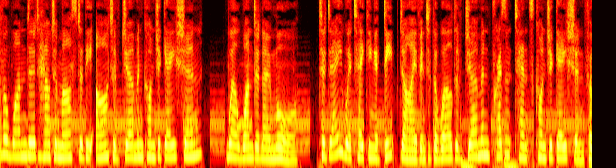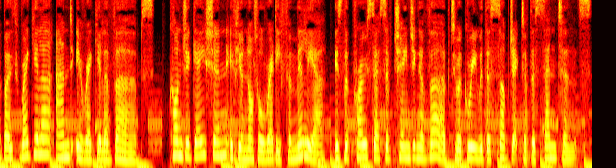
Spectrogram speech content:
Ever wondered how to master the art of German conjugation? Well, wonder no more. Today we're taking a deep dive into the world of German present tense conjugation for both regular and irregular verbs. Conjugation, if you're not already familiar, is the process of changing a verb to agree with the subject of the sentence.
